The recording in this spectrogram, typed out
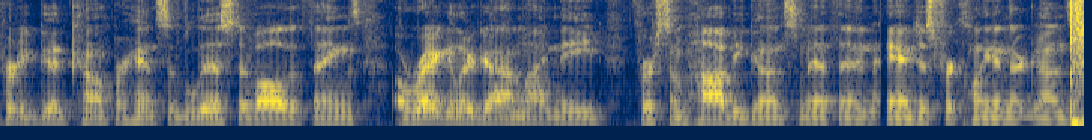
pretty good comprehensive list of all the things a regular guy might need for some hobby gunsmithing and just for cleaning their guns.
